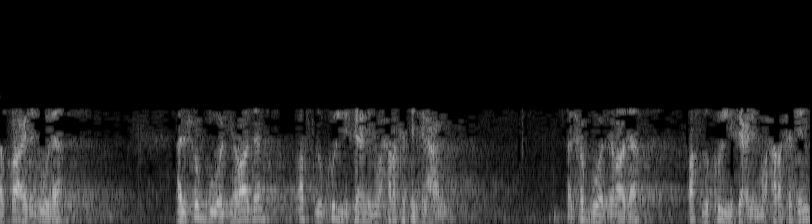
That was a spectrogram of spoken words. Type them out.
القاعدة الأولى الحب والإرادة أصل كل فعل وحركة في العالم. الحب والإرادة أصل كل فعل وحركة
